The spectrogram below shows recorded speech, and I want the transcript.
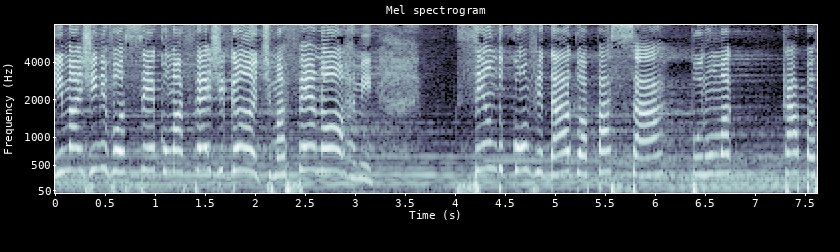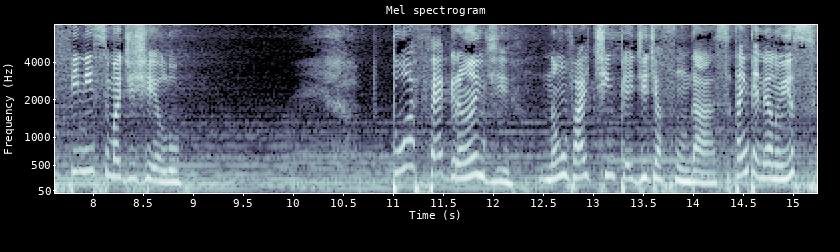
Imagine você com uma fé gigante, uma fé enorme, sendo convidado a passar por uma capa finíssima de gelo fé grande não vai te impedir de afundar. Você está entendendo isso?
